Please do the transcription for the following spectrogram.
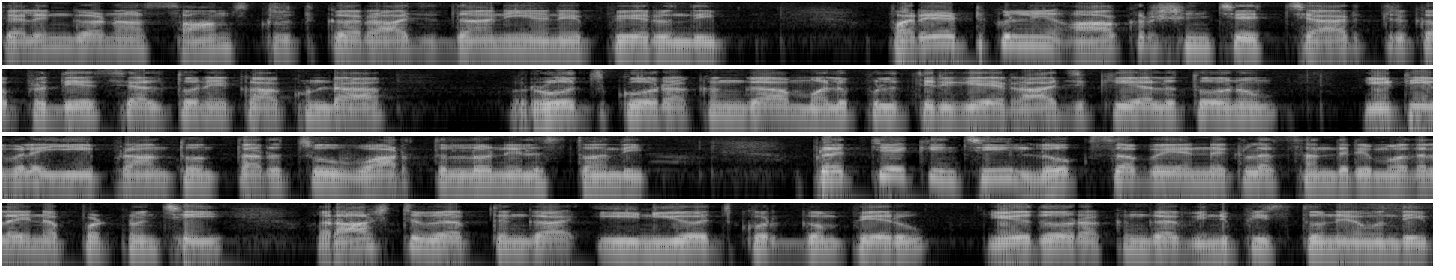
తెలంగాణ సాంస్కృతిక రాజధాని అనే పేరుంది. పర్యాటకుల్ని ఆకర్షించే చారిత్రక ప్రదేశాలతోనే కాకుండా రోజుకో రకంగా మలుపులు తిరిగే రాజకీయాలతోనూ ఇటీవల ఈ ప్రాంతం తరచూ వార్తల్లో నిలుస్తోంది. ప్రత్యేకించి లోక్సభ ఎన్నికల సందడి మొదలైనప్పటి నుంచి రాష్ట్ర వ్యాప్తంగా ఈ నియోజకవర్గం పేరు ఏదో రకంగా వినిపిస్తూనే ఉంది.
